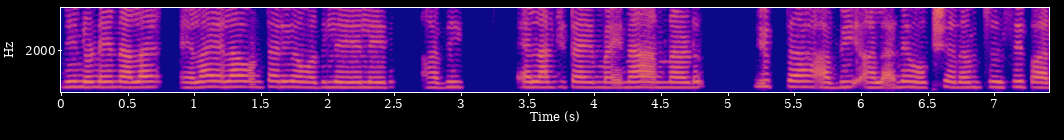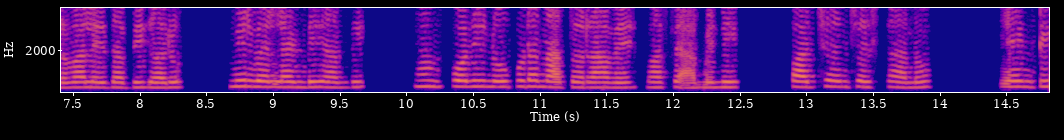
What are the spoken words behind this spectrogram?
నిన్ను నేను అలా ఎలా ఎలా ఒంటరిగా వదిలేయలేను. అది ఎలాంటి టైం అయినా అన్నాడు. యుక్త అభి అలానే ఓ క్షణం చూసి పర్వాలేదు అభిగారు. మీరు వెళ్ళండి అంది. హ్మ్. పోనీ నువ్వు కూడా నాతో రావే. మా ఫ్యామిలీని పరిచయం చేస్తాను. ఏంటి?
